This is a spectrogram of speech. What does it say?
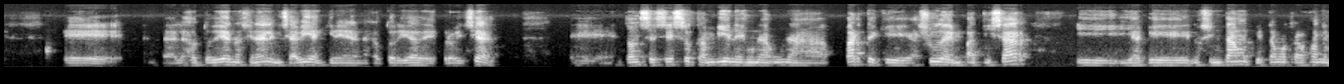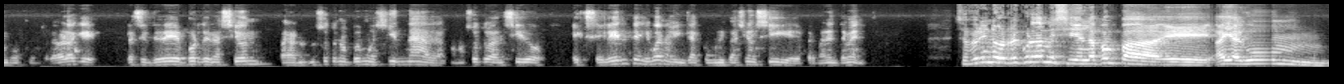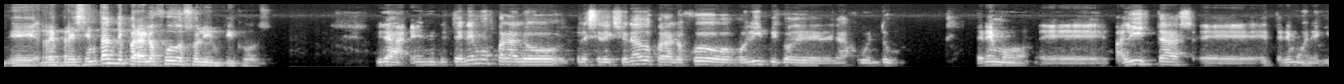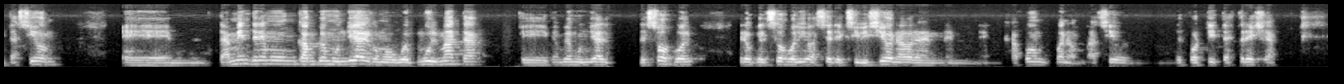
las autoridades nacionales ni sabían quién eran las autoridades provinciales. entonces eso también es una, parte que ayuda a empatizar y, y, a que nos sintamos que estamos trabajando en conjunto. La verdad que la Secretaría de Deporte de Nación, para nosotros no podemos decir nada, con nosotros han sido excelentes y bueno, y la comunicación sigue permanentemente. Seferino, recuérdame si en La Pampa eh, hay algún eh, representante para los Juegos Olímpicos. Mira, tenemos para los preseleccionados para los Juegos Olímpicos de, la Juventud. Tenemos eh, palistas, tenemos en equitación, eh, también tenemos un campeón mundial como Wemul Mata, que campeón mundial de softball. Creo que el softball iba a ser exhibición ahora en, Japón. Bueno, ha sido un deportista estrella.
